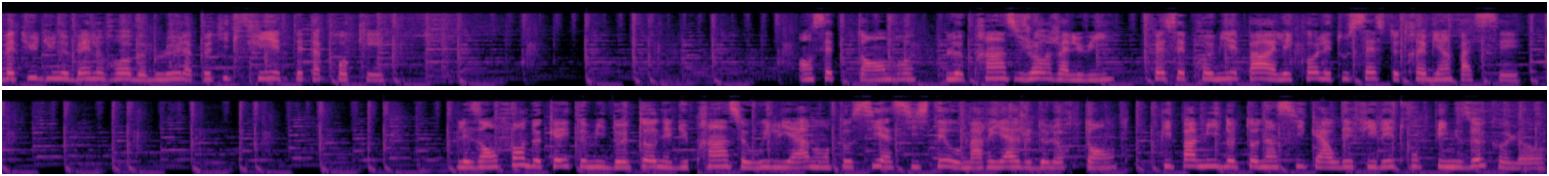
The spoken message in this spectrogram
Vêtue d'une belle robe bleue la petite fille était à croquer. En septembre, le prince George a lui, fait ses premiers pas à l'école et tout s'est très bien passé. Les enfants de Kate Middleton et du prince William ont aussi assisté au mariage de leur tante, Pippa Middleton ainsi qu'au défilé Trooping the Color.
